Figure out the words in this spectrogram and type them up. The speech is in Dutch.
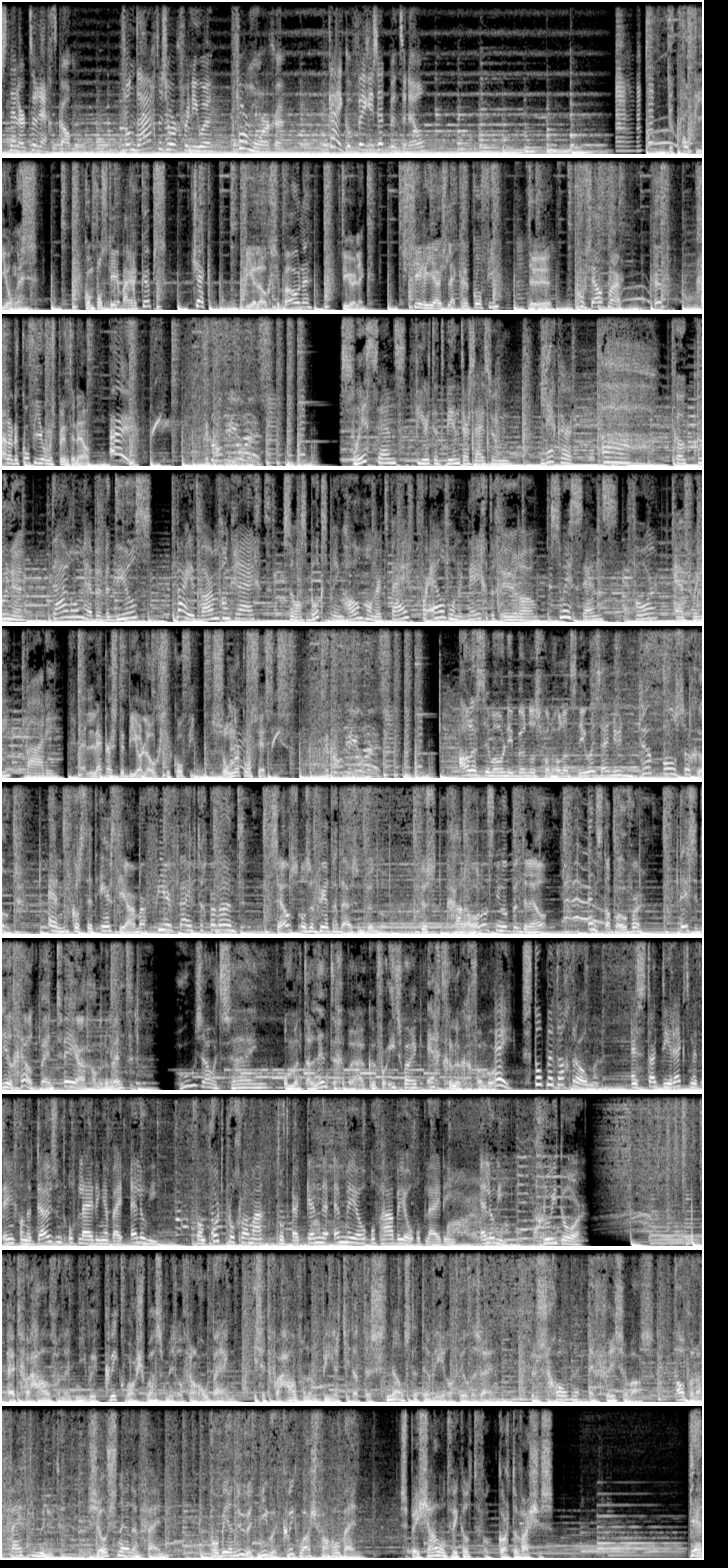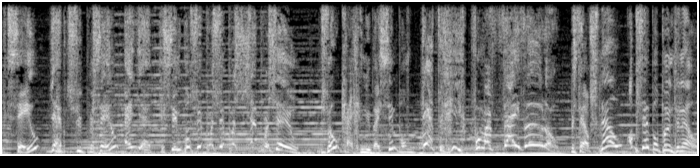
sneller terecht kan. Vandaag de zorg vernieuwen voor morgen. Kijk op vgz.nl. De koffiejongens. Composteerbare cups? Check. Biologische bonen? Tuurlijk. Serieus lekkere koffie? De. Proef zelf maar. Hup, ga naar de koffiejongens.nl. Hey, de koffiejongens. Swiss Sense viert het winterseizoen. Lekker. Ah, kokoenen. Daarom hebben we deals waar je het warm van krijgt. Zoals Boxspring Home 105 voor 1190 euro. Swiss sense for every body. De lekkerste biologische koffie, zonder concessies. De koffiejongens. Alle Simone-bundels van Hollands Nieuwe zijn nu dubbel zo groot. En kost het eerste jaar maar 4,50 per maand. Zelfs onze 40.000-bundel. Dus ga naar hollandsnieuwe.nl en stap over. Deze deal geldt bij een tweejarig abonnement. Hoe zou het zijn om mijn talent te gebruiken voor iets waar ik echt gelukkig van word? hey, stop met dagdromen. En start direct met een van de duizend opleidingen bij LOE. Van kort programma tot erkende mbo- of hbo-opleiding. LOE, groei door. Het verhaal van het nieuwe Quick Wash wasmiddel van Robijn... is het verhaal van een beertje dat de snelste ter wereld wilde zijn. Een schone en frisse was. Al vanaf 15 minuten. Zo snel en fijn. Probeer nu het nieuwe Quick Wash van Robijn. Speciaal ontwikkeld voor korte wasjes. Je hebt sale, je hebt super sale en je hebt de Simpel super super super sale. Zo krijg je nu bij Simpel 30 gig voor maar 5 euro. Bestel snel op simpel.nl.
